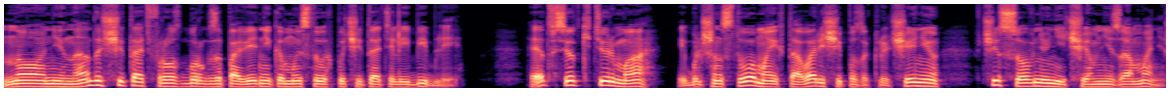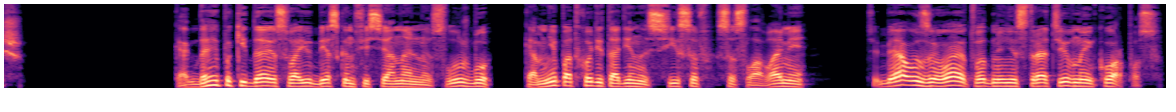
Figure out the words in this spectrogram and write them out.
Но не надо считать Фростбург заповедником истовых почитателей Библии. Это все-таки тюрьма, и большинство моих товарищей по заключению в часовню ничем не заманишь. Когда я покидаю свою бесконфессиональную службу, ко мне подходит один из сисов со словами «Тебя вызывают в административный корпус».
